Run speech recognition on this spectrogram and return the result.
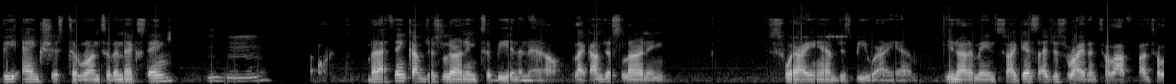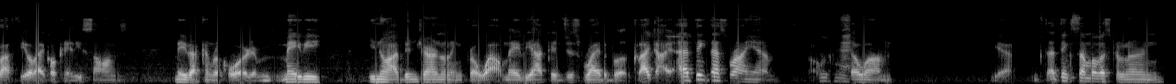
be anxious to run to the next thing Mm-hmm. But I think I'm just learning to be in the now. Like I'm just learning just where I am just be where I am. You know what I mean? So I guess I just write until I until I feel like okay these songs maybe I can record or maybe you know I've been journaling for a while. Maybe I could just write a book. Like I, I think that's where I am. Okay. so um yeah. I think some of us can learn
